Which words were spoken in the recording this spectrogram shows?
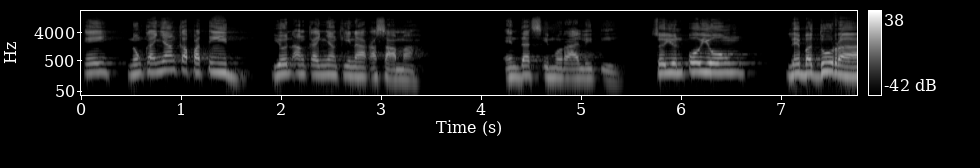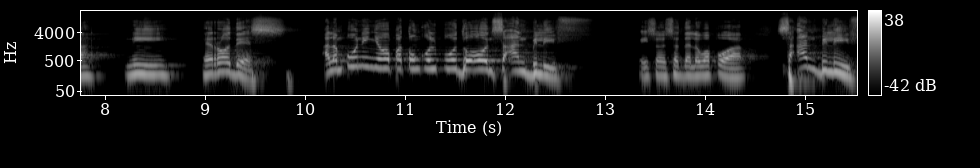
okay, nung kanyang kapatid, yun ang kanyang kinakasama. And that's immorality. So yun po yung lebadura ni Herodes. Alam po ninyo, patungkol po doon sa unbelief. Okay, so sa dalawa po ha. Sa unbelief,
